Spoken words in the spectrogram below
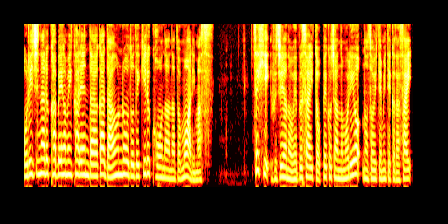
オリジナル壁紙カレンダーがダウンロードできるコーナーなどもあります。ぜひ、藤屋のウェブサイト、ペコちゃんの森を覗いてみてください。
